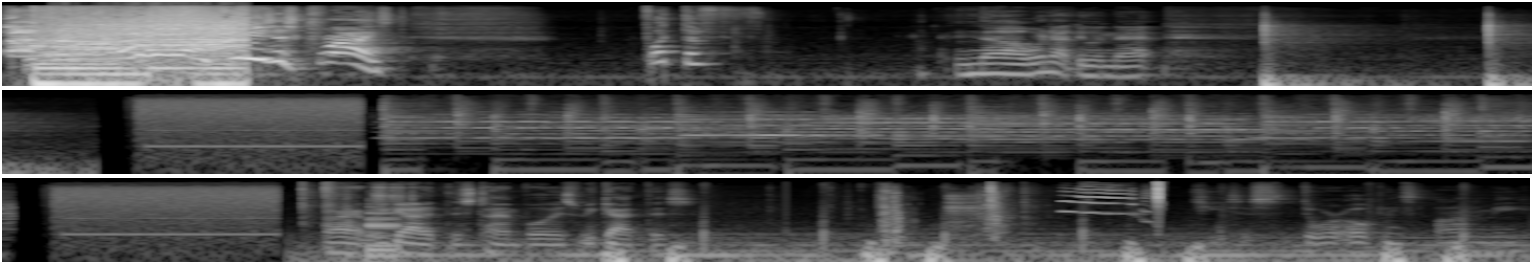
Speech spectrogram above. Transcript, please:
Jesus Christ! What the? F- no, we're not doing that. Alright, we got it this time, boys. We got this. Door opens on me.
